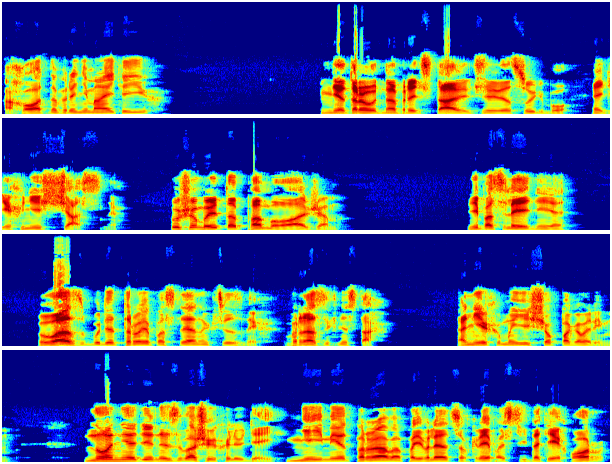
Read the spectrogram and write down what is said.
Охотно принимаете их? Нетрудно представить себе судьбу этих несчастных. Уж мы-то поможем. И последнее. У вас будет трое постоянных связных в разных местах. О них мы еще поговорим. Но ни один из ваших людей не имеет права появляться в крепости до тех пор,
